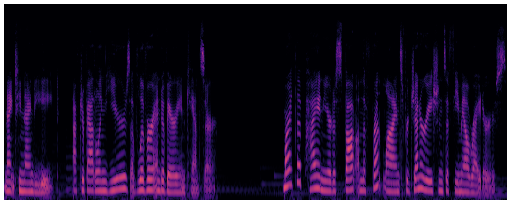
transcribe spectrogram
1998, after battling years of liver and ovarian cancer. Martha pioneered a spot on the front lines for generations of female writers.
